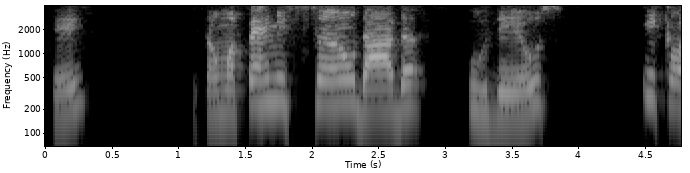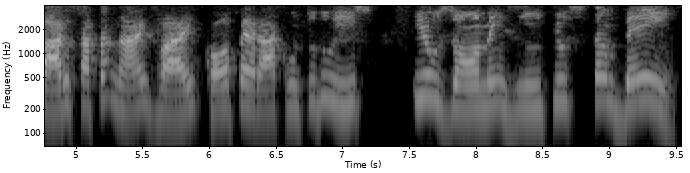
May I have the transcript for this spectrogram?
Ok? Então, uma permissão dada por Deus e, claro, Satanás vai cooperar com tudo isso, e os homens ímpios também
